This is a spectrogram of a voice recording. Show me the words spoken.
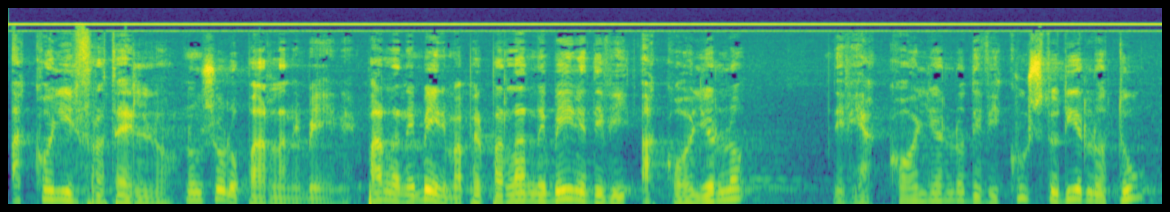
Accogli il fratello, non solo parlane bene, parlane bene, ma per parlarne bene devi accoglierlo, devi accoglierlo, devi custodirlo tu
